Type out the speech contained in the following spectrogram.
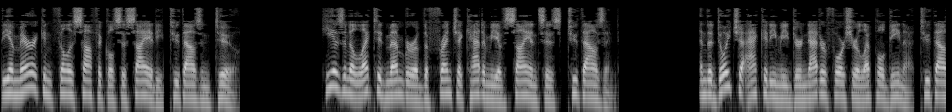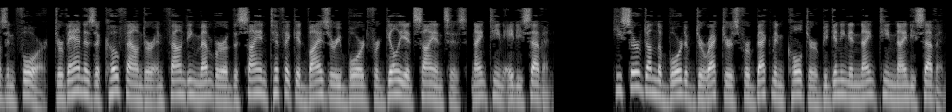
the American Philosophical Society 2002. He is an elected member of the French Academy of Sciences 2000 and the Deutsche Akademie der Naturforscher Leopoldina 2004. Dervan is a co-founder and founding member of the Scientific Advisory Board for Gilead Sciences 1987. He served on the board of directors for Beckman Coulter beginning in 1997.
